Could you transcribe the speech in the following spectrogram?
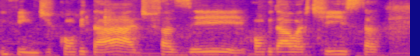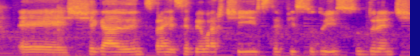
enfim, de convidar, de fazer, convidar o artista, é, chegar antes para receber o artista. Eu fiz tudo isso durante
